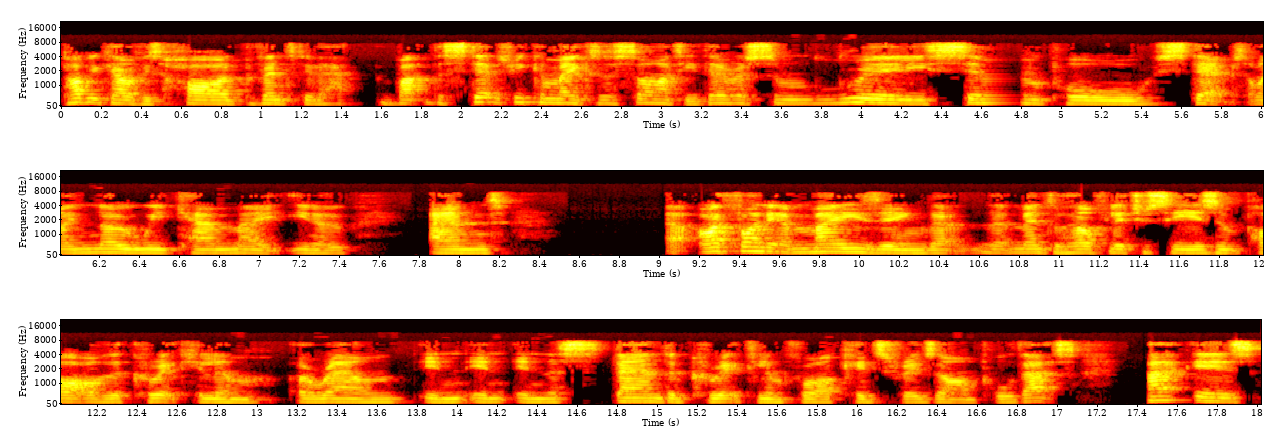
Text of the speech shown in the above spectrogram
public health is hard, preventative, but the steps we can make as a society, there are some really simple steps I know we can make. You know, and I find it amazing that, that mental health literacy isn't part of the curriculum around in, in, in the standard curriculum for our kids, for example. That's that is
